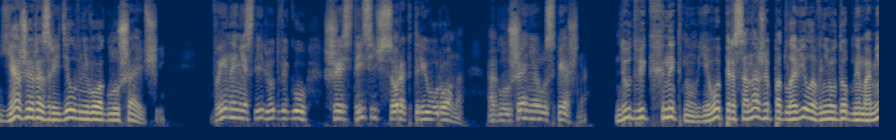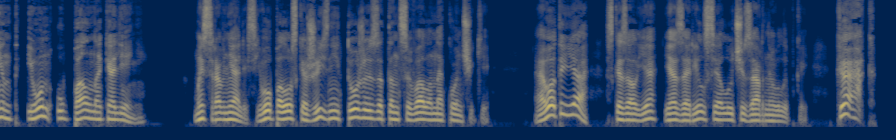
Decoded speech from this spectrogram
Я же разрядил в него оглушающий. Вы нанесли Людвигу 6043 урона. Оглушение успешно. Людвиг хныкнул, его персонажа подловило в неудобный момент, и он упал на колени. Мы сравнялись, его полоска жизни тоже затанцевала на кончике. «А вот и я», — сказал я и озарился лучезарной улыбкой. «Как?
